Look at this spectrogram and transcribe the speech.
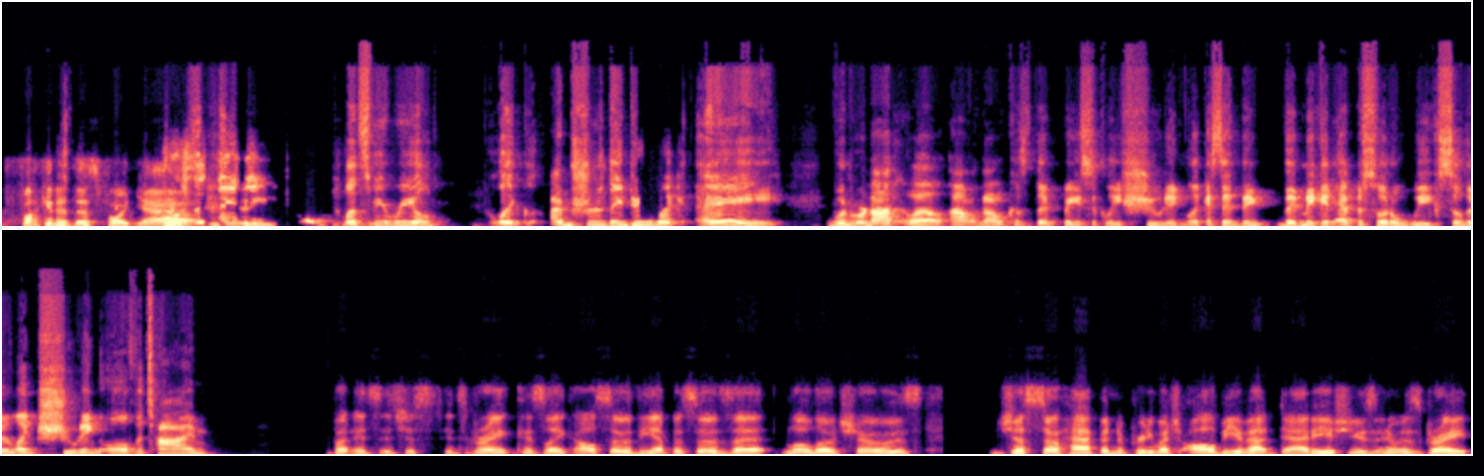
Fucking at this point, yeah. Who's to say they don't? Let's be real. Like, I'm sure they do. Like, hey, when we're not, well, I don't know, because they're basically shooting. Like I said, they they make an episode a week, so they're like shooting all the time. But it's it's just it's great because like also the episodes that Lolo chose, just so happened to pretty much all be about daddy issues, and it was great.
